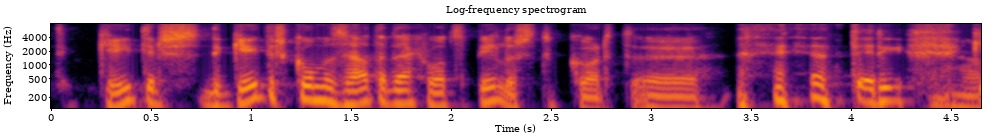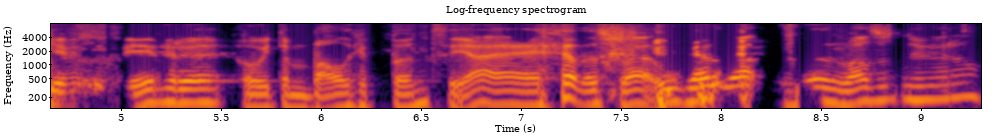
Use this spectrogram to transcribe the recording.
De Gators, de Gators komen zaterdag wat spelers tekort. Uh, Kevin Beveren, ooit een bal gepunt. Ja, ja, ja dat is waar. Hoe was het nu weer al?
